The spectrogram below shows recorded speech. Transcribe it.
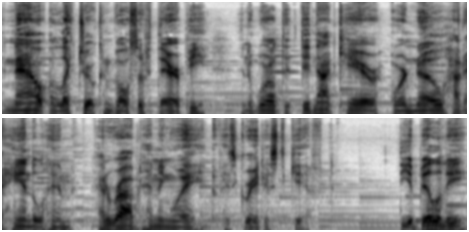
and now electroconvulsive therapy in a world that did not care or know how to handle him had robbed Hemingway of his greatest gift. The ability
